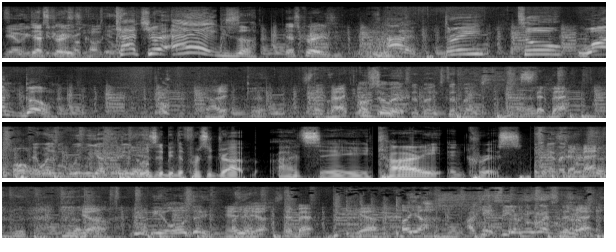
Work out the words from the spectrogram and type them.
Yeah, we That's just need to get more crazy. comfortable. Catch your eggs. That's crazy. right, three, two, one, go. Got it. Okay. Step back. Oh, step back, step back, step back. Step back. Oh, Hey, where the, we, we got this. Who's to be the first to drop? I'd say Kai and Chris. Step back. Yeah. we gonna be here all day. Yeah. oh yeah. yeah. Step back. Yeah. Oh yeah. I can't see. I'm gonna glasses. Step back.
